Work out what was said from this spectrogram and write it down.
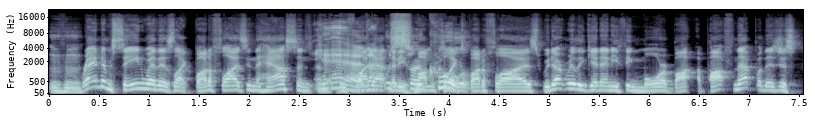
mm-hmm. Random scene where there's like butterflies in the house, and, and we find that out that his so mum collects butterflies. We don't really get anything more about, apart from that, but there's just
